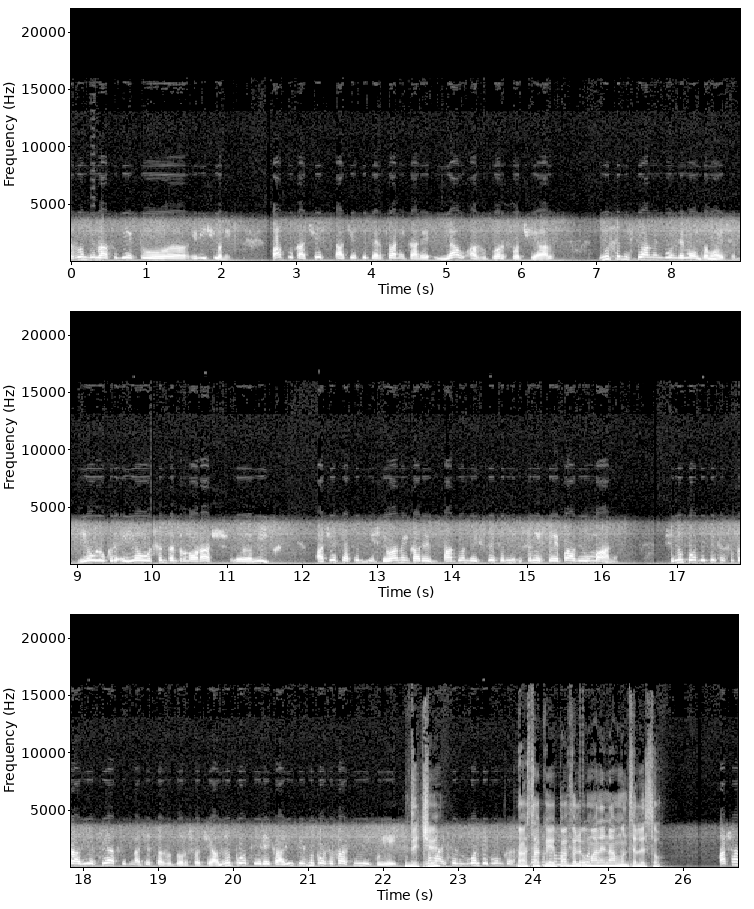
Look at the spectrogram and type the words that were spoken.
ajungem la subiectul uh, emisiunii. Faptul că acești, aceste persoane care iau ajutor social nu sunt niște oameni buni de muncă, Moise. Eu, lucre, eu sunt într-un oraș uh, mic. Acestea sunt niște oameni care, pardon de expresie, sunt niște epave umane. Și nu pot decât să supraviețuiască din acest ajutor social. Nu pot să-i recalifici, nu pot să faci nimic cu ei. De ce? Nu mai sunt buni de muncă. Asta cu epavele umane n-am înțeles-o. Așa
